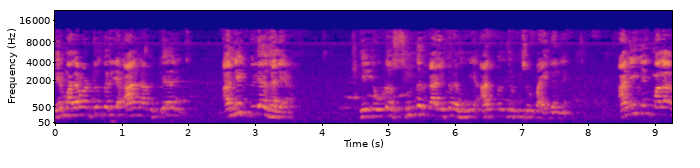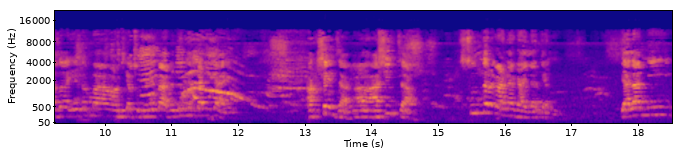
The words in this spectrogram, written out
हे मला वाटतं तरी आज आमच्या अनेक पिढ्या झाल्या. हे एवढं सुंदर कार्यक्रम मी आजपर्यंत कुठं पाहिलं नाही. आणि एक मला असं हे तर आमच्या कुटुंबाचा अभिनंदन आहे. अक्षयचा आशिषचा सुंदर गाणं गायला त्यांनी. त्याला मी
